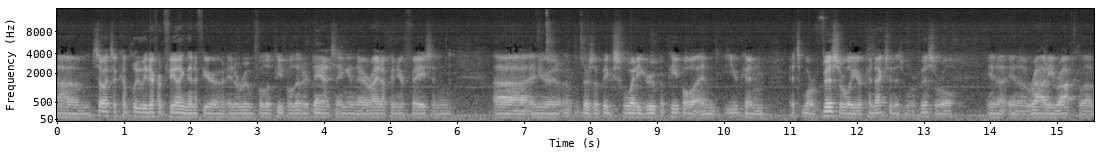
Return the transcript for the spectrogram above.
Um, so it's a completely different feeling than if you're in a room full of people that are dancing and they're right up in your face and uh, and you're a, there's a big sweaty group of people and you can it's more visceral. Your connection is more visceral in a in a rowdy rock club,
